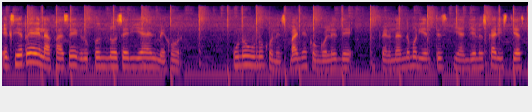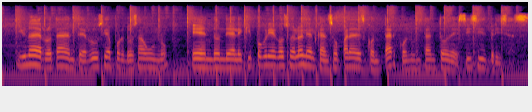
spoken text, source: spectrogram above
El cierre de la fase de grupos no sería el mejor, 1-1 con España con goles de Fernando Morientes y Ángelos Caristias y una derrota ante Rusia por 2-1 en donde al equipo griego solo le alcanzó para descontar con un tanto de Sisis Brisas.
